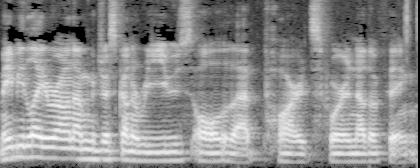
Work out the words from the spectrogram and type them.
maybe later on I'm just gonna reuse all that parts for another thing.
